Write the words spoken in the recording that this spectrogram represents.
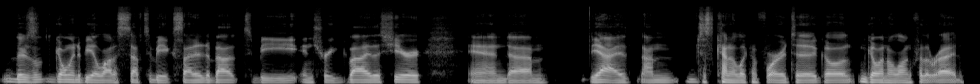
there's going to be a lot of stuff to be excited about, to be intrigued by this year, and um, yeah, I, I'm just kind of looking forward to go going along for the ride.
